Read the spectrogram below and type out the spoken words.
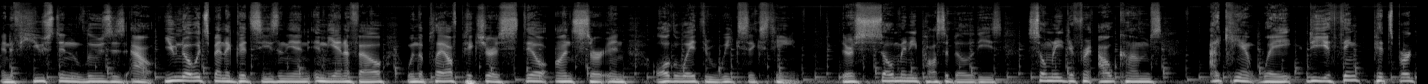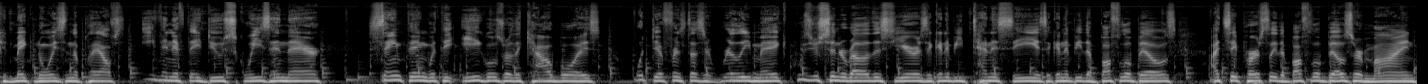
and if Houston loses out. You know it's been a good season in, the NFL when the playoff picture is still uncertain all the way through week 16. There's so many possibilities, so many different outcomes. I can't wait. Do you think Pittsburgh could make noise in the playoffs, even if they do squeeze in there? Same thing with the Eagles or the Cowboys. What difference does it really make? Who's your Cinderella this year? Is it going to be Tennessee? Is it going to be the Buffalo Bills? I'd say personally, the Buffalo Bills are mine.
